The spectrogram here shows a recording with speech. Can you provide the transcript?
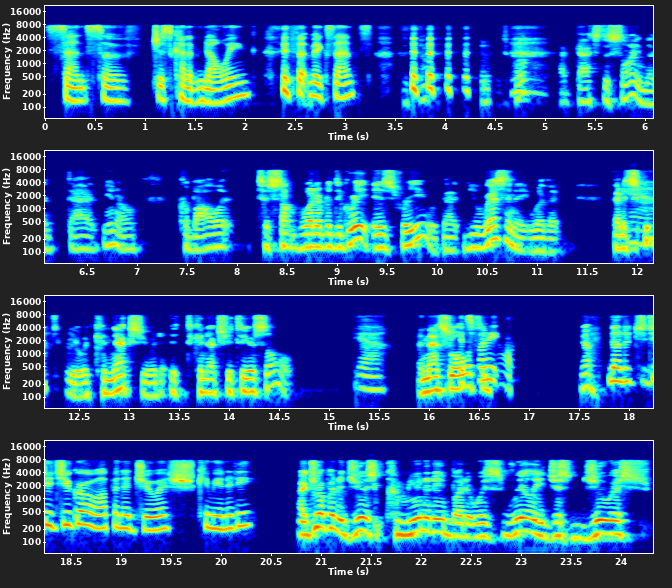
sense of just kind of knowing, if that makes sense. That's the sign that that you know Kabbalah to some whatever degree is for you that you resonate with it, that it yeah. speaks to you, it connects you, it, it connects you to your soul. Yeah, and that's all it's, it's funny. about. Yeah. Now, did, did you grow up in a Jewish community? I grew up in a Jewish community, but it was really just Jewish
